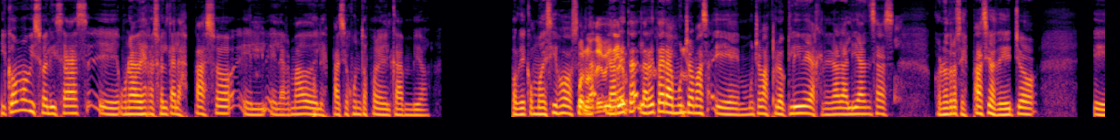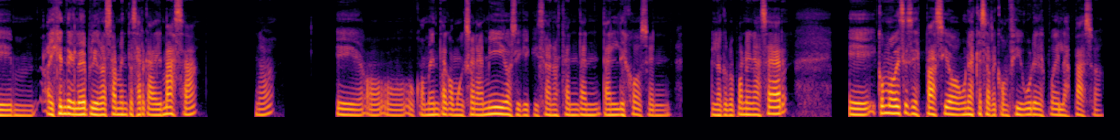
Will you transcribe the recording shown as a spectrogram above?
¿Y cómo visualizás, eh, una vez resuelta las pasos, el, el, armado del espacio Juntos por el Cambio? Porque como decís vos, la, reta, la, reta, era mucho más, eh, mucho más proclive a generar alianzas con otros espacios. De hecho, eh, hay gente que lo ve peligrosamente cerca de masa, ¿no? Eh, o, comenta como que son amigos y que quizás no están tan, tan lejos en, lo que proponen hacer. Eh, ¿Cómo ves ese espacio una vez que se reconfigure después de las pasos?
